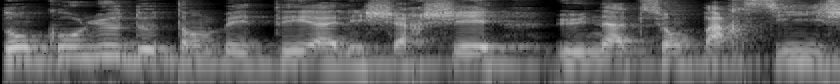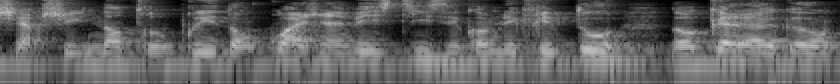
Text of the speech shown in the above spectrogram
Donc, au lieu de t'embêter à aller chercher une action par-ci, chercher une entreprise, dans quoi j'investis, c'est comme les cryptos, dans quelle, dans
